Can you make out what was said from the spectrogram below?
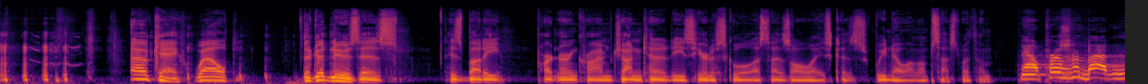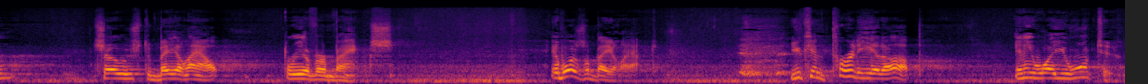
okay, well, the good news is his buddy, partner in crime, John Kennedy's here to school us as always because we know I'm obsessed with him. Now, President Biden chose to bail out three of our banks. It was a bailout. You can pretty it up any way you want to.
